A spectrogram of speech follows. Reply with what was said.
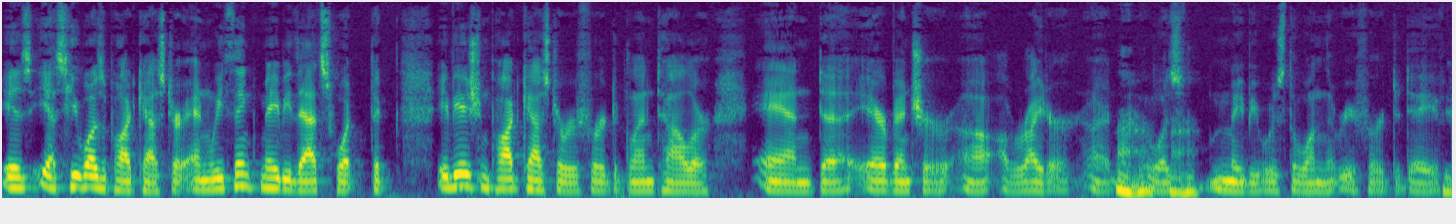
is yes, he was a podcaster, and we think maybe that's what the aviation podcaster referred to Glenn Towler, and uh, AirVenture, uh, a writer, uh, Uh-huh, was maybe was the one that referred to Dave.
